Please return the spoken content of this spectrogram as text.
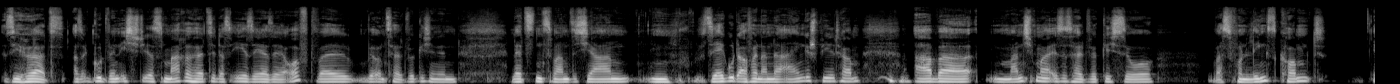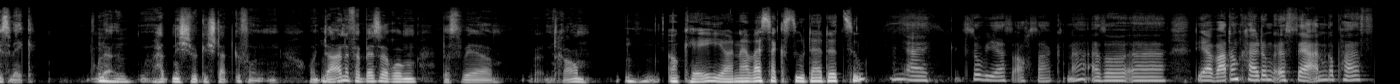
sie hört. Also gut, wenn ich das mache, hört sie das eh sehr, sehr oft, weil wir uns halt wirklich in den letzten 20 Jahren hm, sehr gut aufeinander eingespielt haben. Mhm. Aber manchmal ist es halt wirklich so, was von links kommt, ist weg. Oder mhm. hat nicht wirklich stattgefunden. Und mhm. da eine Verbesserung, das wäre ein Traum. Mhm. Okay, Jana, was sagst du da dazu? Ja, so wie er es auch sagt. Ne? Also äh, die Erwartungshaltung ist sehr angepasst.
